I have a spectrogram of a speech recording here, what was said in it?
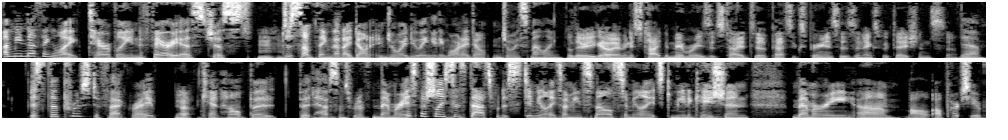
I mean, nothing like terribly nefarious, just Mhm. just something that I don't enjoy doing anymore, and I don't enjoy smelling. Well, there you go. I mean, it's tied to memories. It's tied to past experiences and expectations. So Yeah. It's the Proust effect, right? Yeah. Can't help but, but have some sort of memory, especially since that's what it stimulates. I mean, smell stimulates communication, memory, um, all, all parts of your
